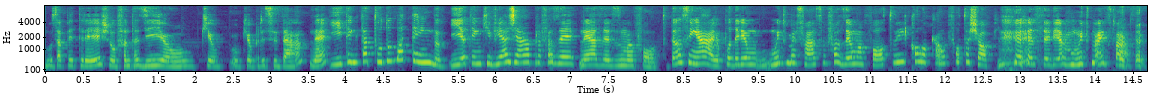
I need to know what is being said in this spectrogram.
os apetrechos, ou fantasia, ou que eu, o que eu precisar, né? E tem que estar tá tudo batendo. E eu tenho que viajar para fazer, né? Às vezes uma foto. Então, assim, ah, eu poderia muito mais fácil fazer uma foto e colocar um Photoshop. Seria muito mais fácil.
